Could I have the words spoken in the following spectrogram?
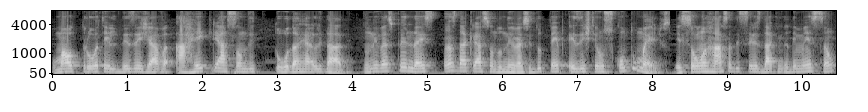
O Maltruant ele desejava a recriação de toda a realidade. No universo Ben 10, antes da criação do universo e do tempo, existiam os contumélios. Eles são uma raça de seres da quinta dimensão,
